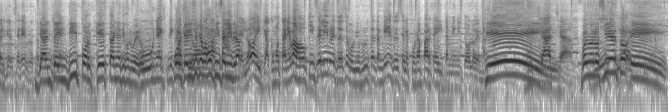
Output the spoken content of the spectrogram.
perdió el cerebro. también. Ya entendí por qué Tania dijo Nuero. Una explicación Porque dice que bajó 15 bastante libras. lógica, como Tania bajó 15 libras, entonces se volvió bruta también, entonces se le fue una parte ahí también y todo lo demás. ¿Qué? Muchacha. Bueno, lo cierto, eh,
